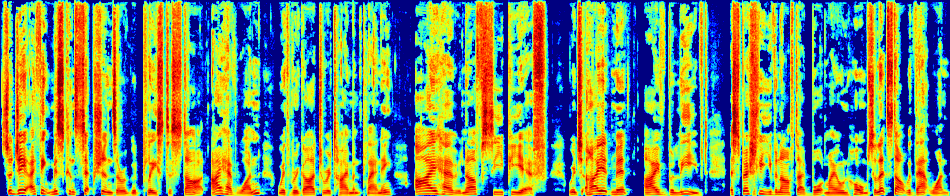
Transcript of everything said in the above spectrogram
So, Jay, I think misconceptions are a good place to start. I have one with regard to retirement planning. I have enough CPF, which I admit I've believed, especially even after I bought my own home. So let's start with that one.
